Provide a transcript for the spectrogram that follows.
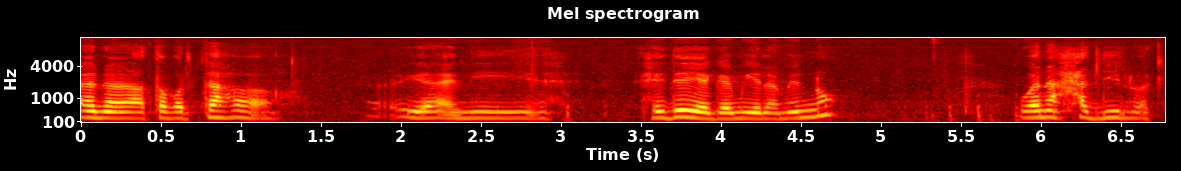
اعتبرتها يعني هدية جميلة منه وأنا هديلك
